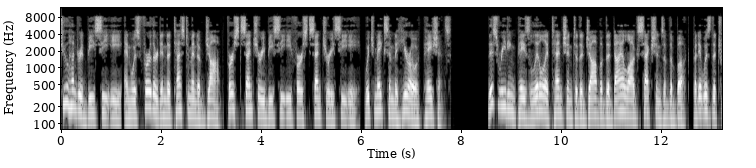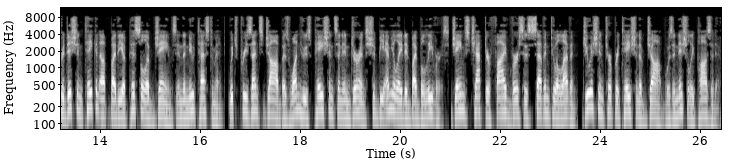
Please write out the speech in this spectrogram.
200 BCE and was furthered in the Testament of Job 1st century BCE 1st century CE, which makes him the hero of patience. This reading pays little attention to the job of the dialogue sections of the book, but it was the tradition taken up by the Epistle of James in the New Testament, which presents Job as one whose patience and endurance should be emulated by believers. James chapter 5 verses 7 to 11. Jewish interpretation of Job was initially positive.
